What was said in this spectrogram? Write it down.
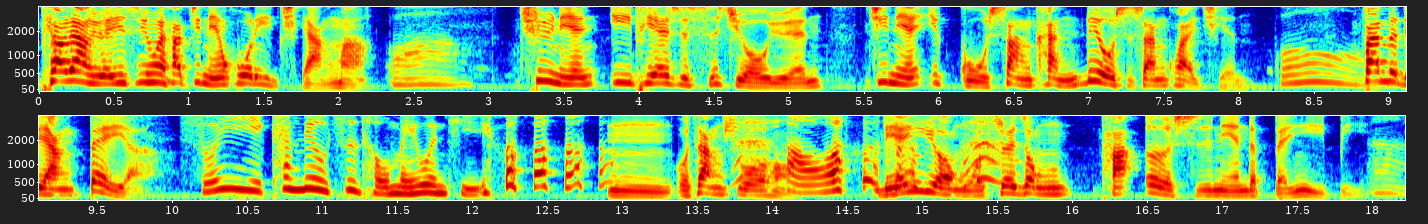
漂亮原因是因为它今年获利强嘛，哇，去年 EPS 十九元，今年一股上看六十三块钱，哦，翻了两倍啊！所以看六字头没问题。嗯，我这样说哈，好啊，联勇我追踪他二十年的本益比，嗯，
